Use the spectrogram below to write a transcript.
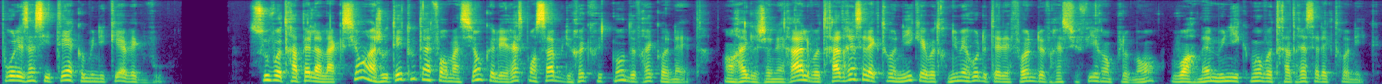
pour les inciter à communiquer avec vous. Sous votre appel à l'action, ajoutez toute information que les responsables du recrutement devraient connaître. En règle générale, votre adresse électronique et votre numéro de téléphone devraient suffire amplement, voire même uniquement votre adresse électronique.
